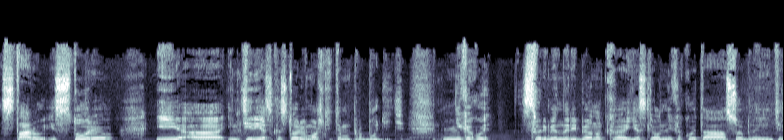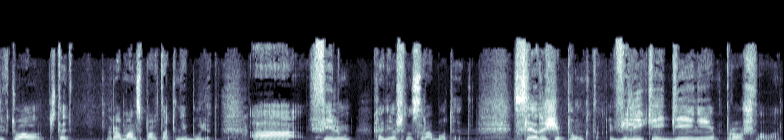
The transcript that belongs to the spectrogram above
старую историю и э, интерес к истории можете этому пробудить. Никакой современный ребенок, э, если он не какой-то особенный интеллектуал, читать роман «Спартак» не будет. А фильм, конечно, сработает. Следующий пункт. Великие гении прошлого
